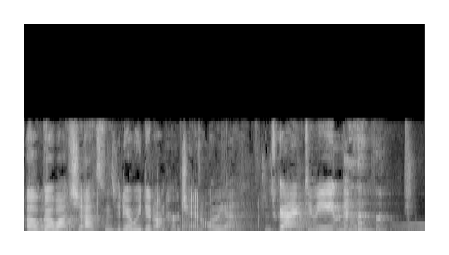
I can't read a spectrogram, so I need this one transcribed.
Oh, go watch Aspen's video we did on her channel. oh yeah, subscribe to me.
